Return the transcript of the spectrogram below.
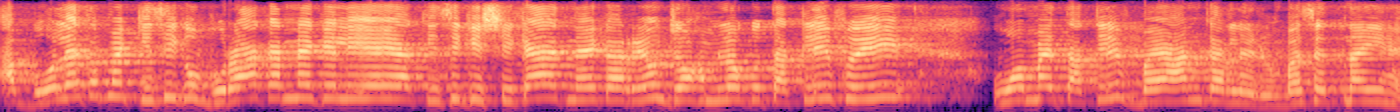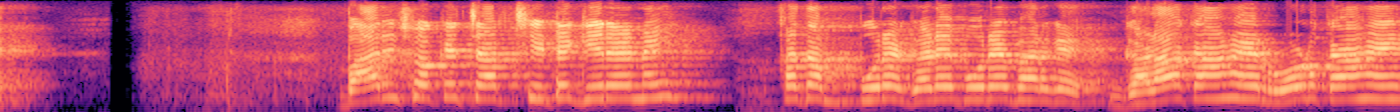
अब बोले तो मैं किसी को बुरा करने के लिए या किसी की शिकायत नहीं कर रही हूँ, जो हम लोग को तकलीफ़ हुई, वो मैं तकलीफ़ बयान कर ले रही हूँ, बस इतना ही है। बारिश होके चार छीटे गिरे नहीं, खत्म, पूरे गड़े पूरे भर गए। गड़ा कहाँ है, रोड कहाँ है?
